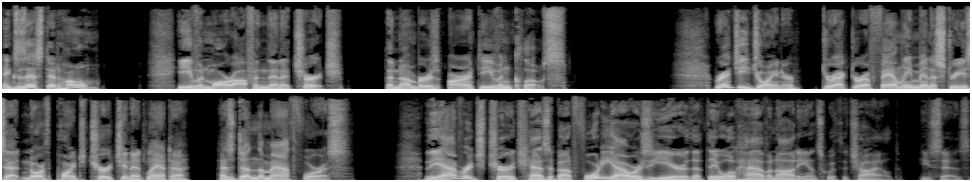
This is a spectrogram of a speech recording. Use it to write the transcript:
exist at home, even more often than at church. The numbers aren't even close. Reggie Joiner, Director of Family Ministries at North Point Church in Atlanta, has done the math for us. The average church has about 40 hours a year that they will have an audience with the child, he says.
